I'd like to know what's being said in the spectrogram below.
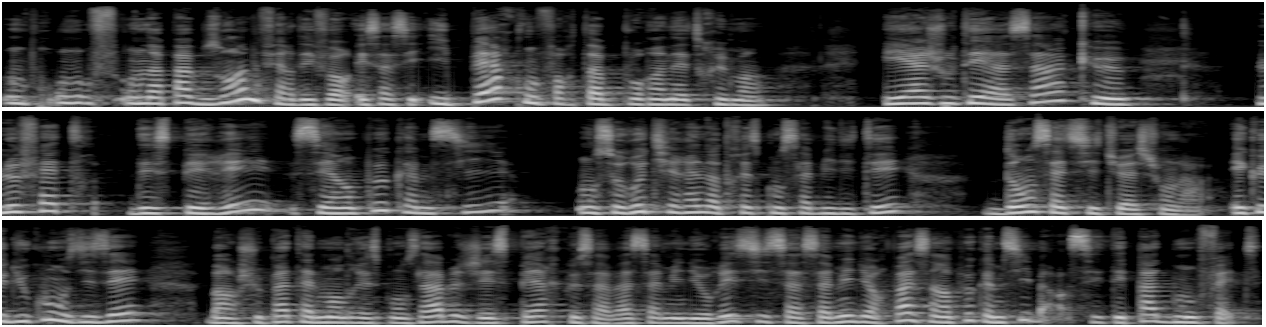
on n'a pas besoin de faire d'efforts. Et ça c'est hyper confortable pour un être humain. Et ajouter à ça que le fait d'espérer, c'est un peu comme si on se retirait notre responsabilité dans cette situation-là. Et que du coup, on se disait, ben, je suis pas tellement de responsable, j'espère que ça va s'améliorer. Si ça s'améliore pas, c'est un peu comme si, ben, c'était pas de mon fait.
